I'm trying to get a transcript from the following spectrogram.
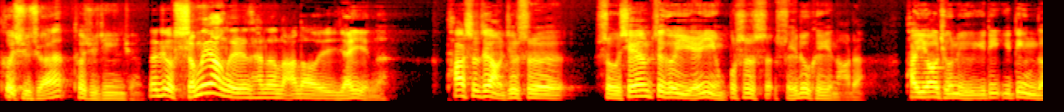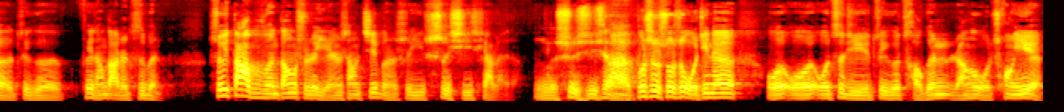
特许权、特许经营权，那就什么样的人才能拿到盐引呢？他是这样，就是首先这个盐引不是谁谁都可以拿的，他要求你有一定一定的这个非常大的资本，所以大部分当时的盐商基本是以世袭下来的。嗯，世袭下来，不是说是我今天我我我自己这个草根，然后我创业，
